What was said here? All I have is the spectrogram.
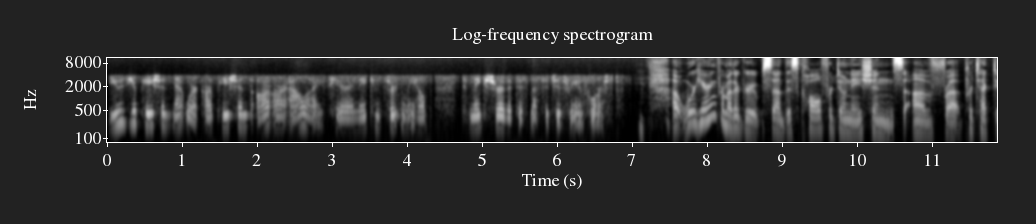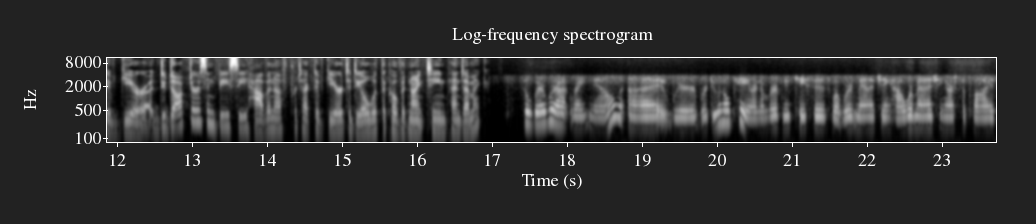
Use your patient network. Our patients are our allies here, and they can certainly help to make sure that this message is reinforced. Uh, we're hearing from other groups uh, this call for donations of uh, protective gear. Do doctors in BC have enough protective gear to deal with the COVID 19 pandemic? So where we're at right now, uh, we're we're doing okay. Our number of new cases, what we're managing, how we're managing our supplies,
